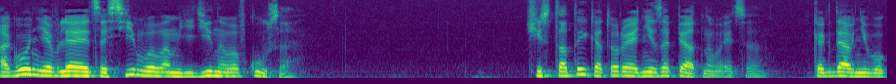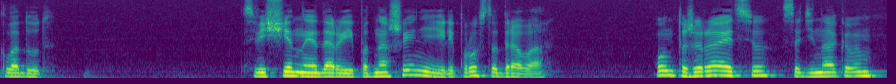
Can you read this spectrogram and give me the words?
Огонь является символом единого вкуса, чистоты, которая не запятнывается, когда в него кладут священные дары и подношения или просто дрова. Он пожирает все с одинаковым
